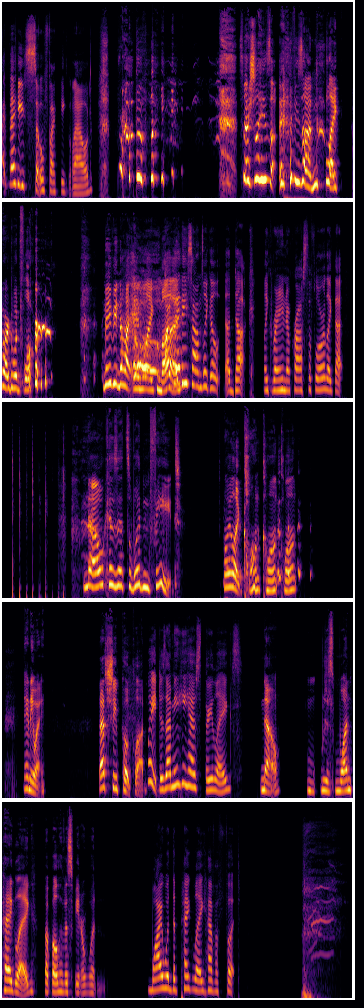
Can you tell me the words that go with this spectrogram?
I bet he's so fucking loud. Probably. Especially he's, if he's on like hardwood floor. Maybe not in like mud. I bet he sounds like a, a duck, like running across the floor like that. No, because it's wooden feet. It's probably like clunk, clunk, clunk. Anyway, that's sheepcoat Claude. Wait, does that mean he has three legs? No, m- just one peg leg, but both of his feet are wooden. Why would the peg leg have a foot?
